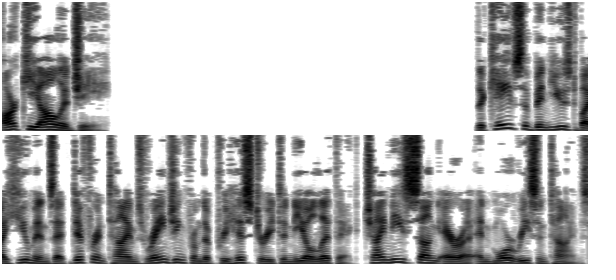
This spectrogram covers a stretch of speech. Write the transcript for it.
Archaeology The caves have been used by humans at different times ranging from the prehistory to Neolithic, Chinese Sung era and more recent times.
